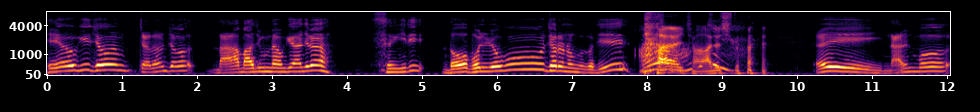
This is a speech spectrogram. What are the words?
해옥이 좀 저런 저거 나 마중 나온 게 아니라 승일이 너 보려고 저러는 거지? 아이 저 아저씨도 에이 나는 뭐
